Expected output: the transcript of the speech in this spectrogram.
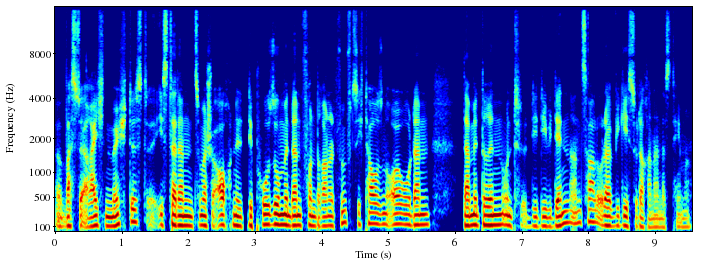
was du erreichen möchtest. Ist da dann zum Beispiel auch eine Depotsumme dann von 350.000 Euro dann damit drin und die Dividendenanzahl oder wie gehst du daran an das Thema?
